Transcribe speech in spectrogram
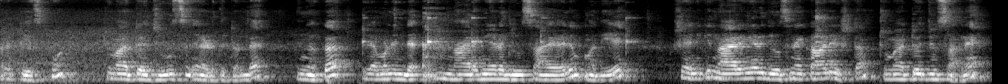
അര ടീസ്പൂൺ ടൊമാറ്റോ ജ്യൂസ് ഞാൻ എടുത്തിട്ടുണ്ട്. നിങ്ങൾക്ക് ലെമണിന്റെ നാരങ്ങയുടെ ജ്യൂസ് ആയാലും മതിയേ. പക്ഷേ എനിക്ക് നാരങ്ങയുടെ ജ്യൂസിനേക്കാളും ഇഷ്ടം ടൊമാറ്റോ ജ്യൂസാണേ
